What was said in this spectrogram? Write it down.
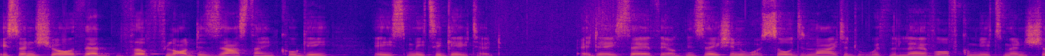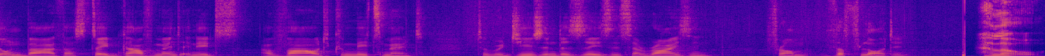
is ensure that the flood disaster in Kogi is mitigated. Ade said the organization was so delighted with the level of commitment shown by the state government and its avowed commitment to reducing diseases arising from the flooding. Hello,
